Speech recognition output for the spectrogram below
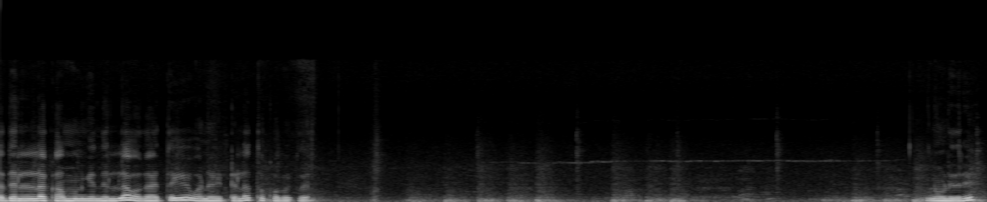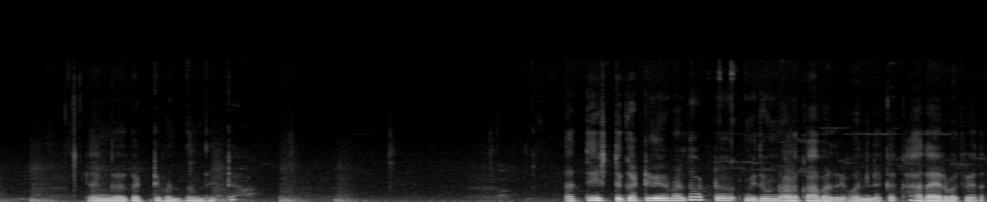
ಅದೆಲ್ಲ ಕಾಮನ್ಗಿಂದೆಲ್ಲ ಒಗಾತಿಗೆ ಒಣ ಹಿಟ್ಟೆಲ್ಲ ತೊಗೋಬೇಕು ನೋಡಿದ್ರಿ? ಹೆಂಗೆ ಗಟ್ಟಿ ಬಂತು ನಮ್ದು ಹಿಟ್ಟು. ಅತಿ ಇಷ್ಟು ಗಟ್ಟಿನೂ ಇರಬಾರ್ದು ಒಟ್ಟು ಮಿದು ಅಳಕು ಆಗ್ಬಾರ್ದು ರೀ ಒಂದು ಲೆಕ್ಕಕ್ಕೆ ಹದ ಇರ್ಬೇಕು ರೀ ಅದು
